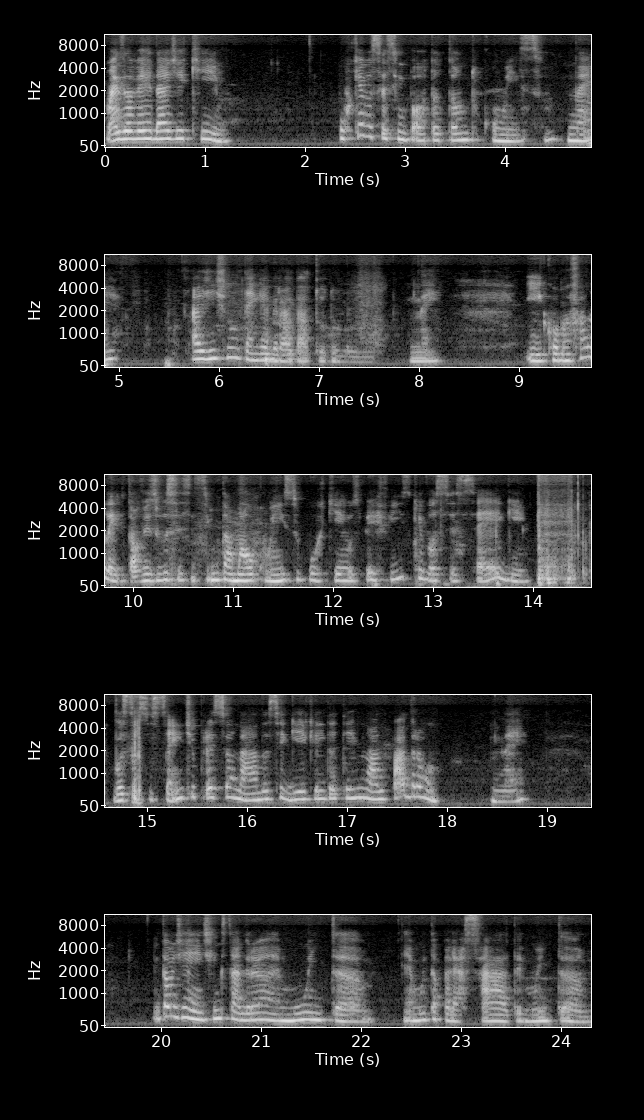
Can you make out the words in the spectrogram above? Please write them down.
Mas a verdade é que, por que você se importa tanto com isso, né? A gente não tem que agradar todo mundo, né? E como eu falei, talvez você se sinta mal com isso porque os perfis que você segue você se sente pressionado a seguir aquele determinado padrão, né? Então, gente, Instagram é muita, é muita palhaçada, é muita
